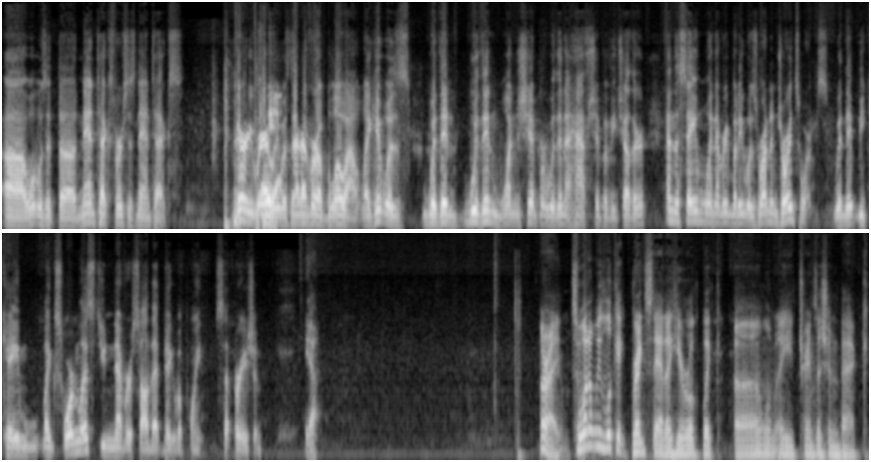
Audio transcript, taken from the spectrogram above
uh what was it the Nantex versus Nantex. Very rarely yeah. was that ever a blowout. Like it was within within one ship or within a half ship of each other. And the same when everybody was running droid swarms. When it became like swarm list, you never saw that big of a point separation. All right. So why don't we look at Greg's data here real quick? Uh, let me transition back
